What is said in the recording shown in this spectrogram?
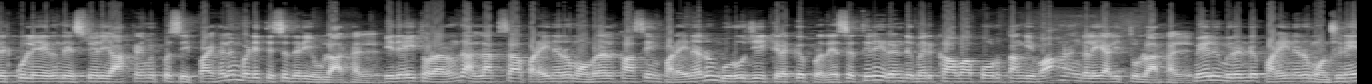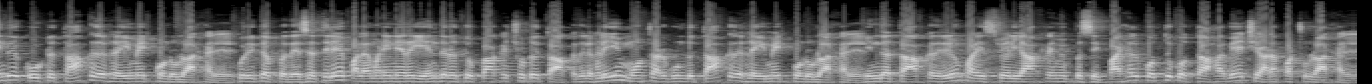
இதற்குள்ளே இருந்த இஸ்ரேலி ஆக்கிரமிப்பு சிப்பாய்களும் வெடித்து சிதறியுள்ளார்கள். இதைத் தொடர்ந்து அல்லாக்சா படையினரும் ஒமரல் காசிம் படையினர் படையினரும் குருஜி கிழக்கு பிரதேசத்தில் இரண்டு மெர்காவா போர் போர்த்தாங்கி வாகனங்களை அளித்துள்ளார்கள். மேலும் இரண்டு படையினரும் ஒன்றிணைந்து கூட்டு தாக்குதல்களை மேற்கொண்டுள்ளார்கள். குறித்த பிரதேசத்திலே பல மணி நேர இயந்திர துப்பாக்கிச் சூட்டு தாக்குதல்களையும் மோட்டார் குண்டு தாக்குதல்களையும் மேற்கொண்டுள்ளார்கள். இந்த தாக்குதலிலும் பல இஸ்ரேலி ஆக்கிரமிப்பு சிப்பாய்கள் கொத்து கொத்தாக வேட்டையாடப்பட்டுள்ளார்கள்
